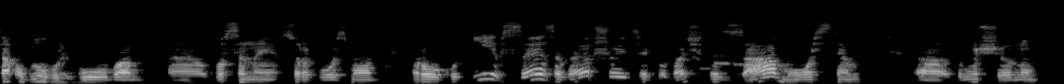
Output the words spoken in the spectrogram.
та облогу Львова восени 48 року. І все завершується, як ви бачите, замостям. Тому що ну,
